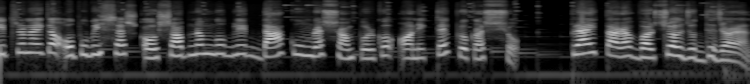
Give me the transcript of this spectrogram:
চিত্রনায়িকা অপু বিশ্বাস ও শবনম বুবলির দা কুমড়ার সম্পর্ক অনেকটাই প্রকাশ্য। প্রায় তারা ভার্চুয়াল যুদ্ধে জড়ান।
